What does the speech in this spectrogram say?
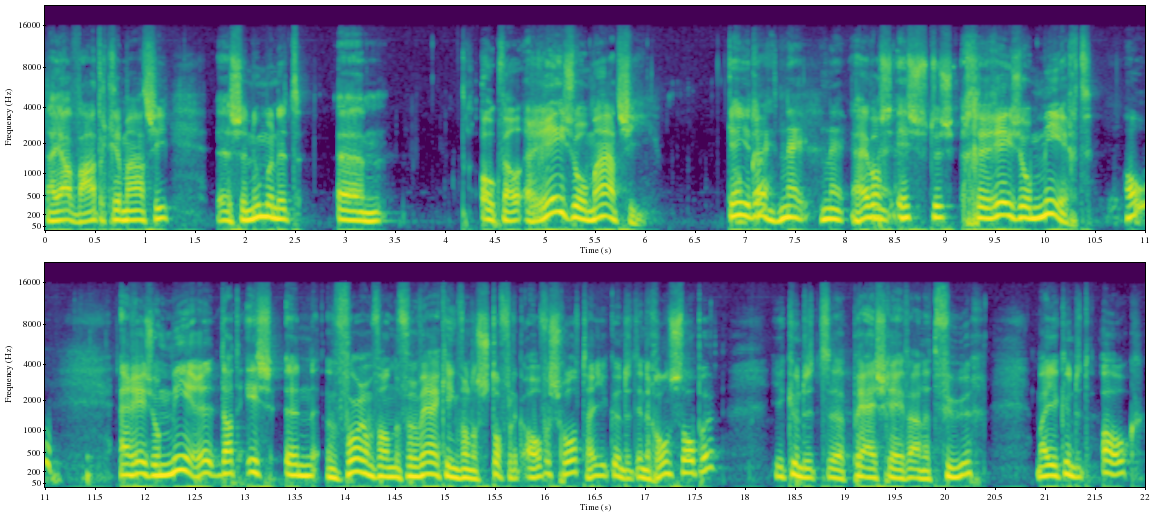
nou ja, watercrematie. Eh, ze noemen het ehm, ook wel resomatie. Ken je dat? Nee, nee. Hij was, nee. is dus geresomeerd. Oh, En resomeren, dat is een, een vorm van verwerking van een stoffelijk overschot. Je kunt het in de grond stoppen. Je kunt het eh, prijsgeven aan het vuur. Maar je kunt het ook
